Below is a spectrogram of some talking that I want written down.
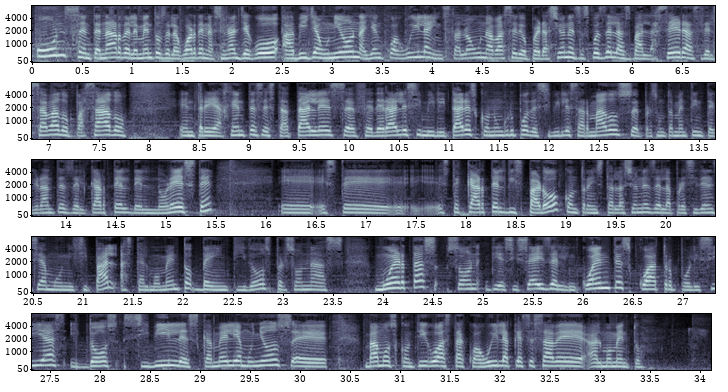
Un centenar de elementos de la Guardia Nacional llegó a Villa Unión, allá en Coahuila, e instaló una base de operaciones después de las balaceras del sábado pasado entre agentes estatales, eh, federales y militares con un grupo de civiles armados, eh, presuntamente integrantes del cártel del noreste. Eh, este, este cártel disparó contra instalaciones de la presidencia municipal. Hasta el momento, 22 personas muertas. Son 16 delincuentes, 4 policías y 2 civiles. Camelia Muñoz, vamos contigo hasta Coahuila. ¿Qué se sabe al momento?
